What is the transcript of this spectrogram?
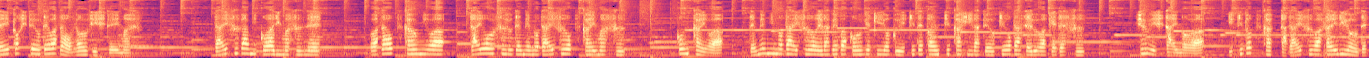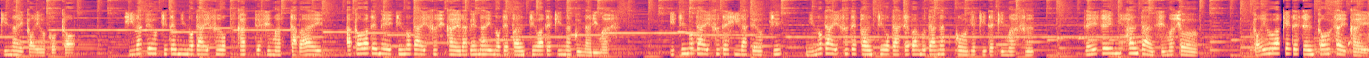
例として腕技を表示しています。ダイスが2個ありますね。技を使うには、対応する出目のダイスを使います。今回は、出目2のダイスを選べば攻撃力1でパンチか平手打ちを出せるわけです。注意したいのは、一度使ったダイスは再利用できないということ。平手打ちで2のダイスを使ってしまった場合、あとは出目1のダイスしか選べないのでパンチはできなくなります。1のダイスで平手打ち、2のダイスでパンチを出せば無駄なく攻撃できます。冷静に判断しましょう。というわけで戦闘再開。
